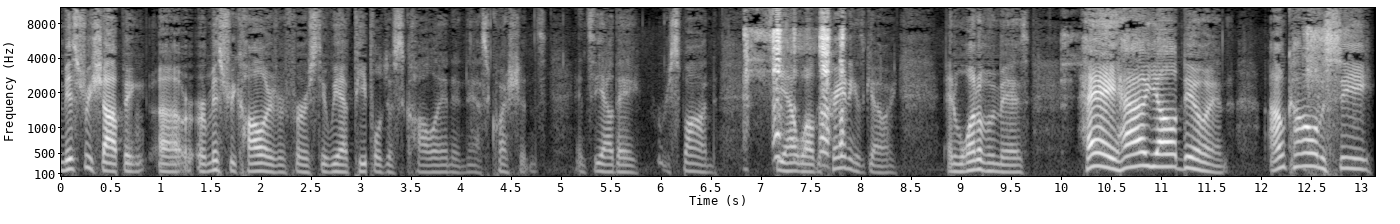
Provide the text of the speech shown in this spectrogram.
mystery shopping uh, or, or mystery callers refers to we have people just call in and ask questions and see how they respond, see how well the training is going. And one of them is, "Hey, how y'all doing? I'm calling to see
